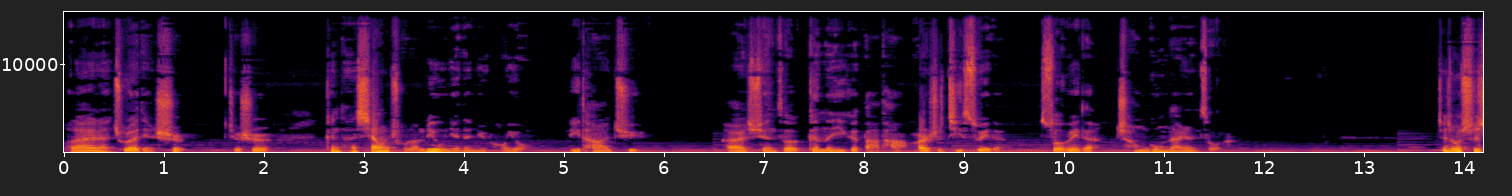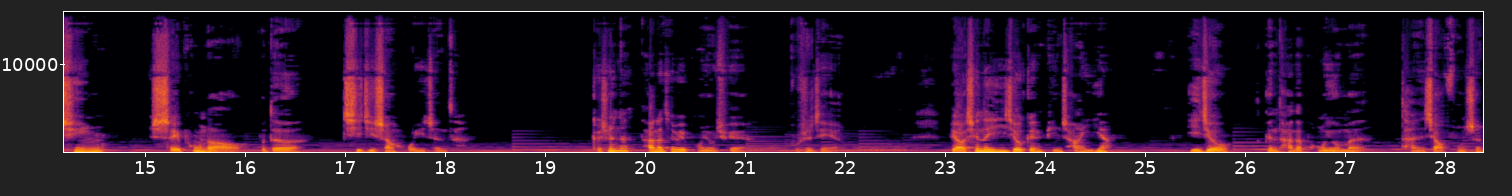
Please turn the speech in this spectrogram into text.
后来呢出了点事，就是跟他相处了六年的女朋友离他而去。而选择跟了一个大他二十几岁的所谓的成功男人走了，这种事情谁碰到不得气急上火一阵子？可是呢，他的这位朋友却不是这样，表现的依旧跟平常一样，依旧跟他的朋友们谈笑风生，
